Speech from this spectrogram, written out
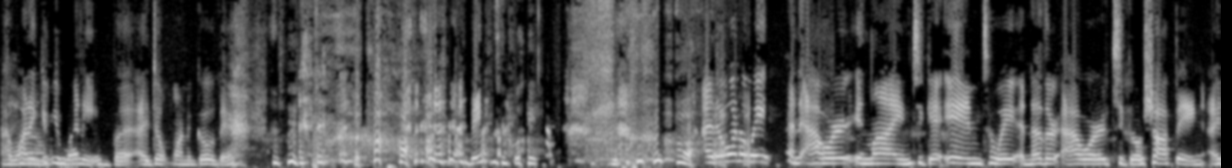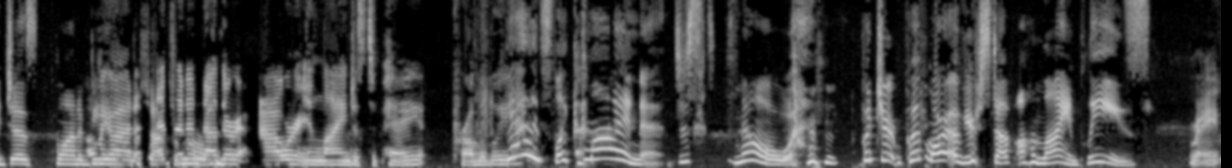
I want to give you money, but I don't want to go there. Basically, I don't want to wait an hour in line to get in, to wait another hour to go shopping. I just want to be Oh be my god! shop And then home. another hour in line just to pay. Probably. Yes, like come on, just no. put your put more of your stuff online, please. Right.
